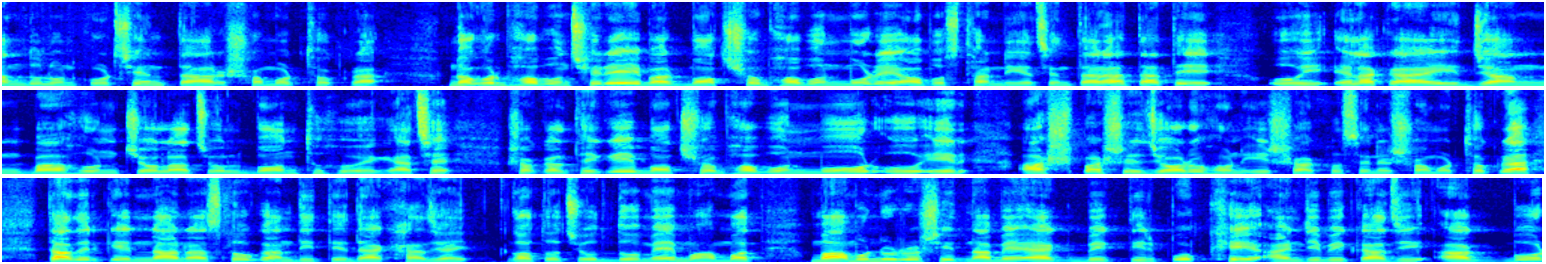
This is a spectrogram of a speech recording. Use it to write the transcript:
আন্দোলন করছেন তার সমর্থকরা। নগর ভবন ছেড়ে এবার মৎস্য ভবন মোড়ে অবস্থান নিয়েছেন তারা। তাতে ওই এলাকায় যানবাহন চলাচল বন্ধ হয়ে গেছে। সকাল থেকে মৎস্য ভবন মোড় ও এর আশপাশে জড়ো হন ইশরাক হোসেনের সমর্থকরা। তাদেরকে নানা স্লোগান দিতে দেখা যায়। গত চোদ্দ মে মোহাম্মদ মামুনুর রশিদ নামে এক ব্যক্তির পক্ষে আইনজীবী কাজী আকবর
